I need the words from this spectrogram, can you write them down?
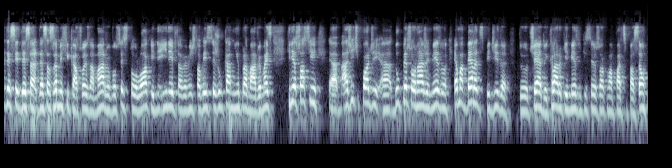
desse, dessa, dessas ramificações da Marvel. Você citou Loki, inevitavelmente talvez seja um caminho para a Marvel, mas queria só se a gente pode, do personagem mesmo, é uma bela despedida do Chadwick, claro que mesmo que seja só com uma participação,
